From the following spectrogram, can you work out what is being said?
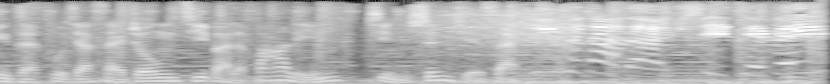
并在附加赛中击败了巴林，晋身决赛。听得到的世界杯，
